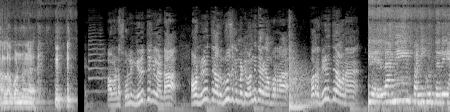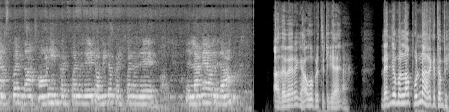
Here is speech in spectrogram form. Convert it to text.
நல்லா பண்ணுங்க. அவனை சொல்லி நிறுத்துங்களேன்டா. அவன் நிறுத்துற அந்த லூசுக்கு மட்டும் வந்துட்டே இருக்கான் போடுறா. வர நிறுத்துற அவனை. எல்லாமே பண்ணி கொடுத்தது என் ஹஸ்பண்ட் தான். ஆனியன் கட் பண்ணது டொமேட்டோ கட் பண்ணது எல்லாமே அவர் தான் அத வேற ஞாபகப்படுத்திட்டீங்க. நெஞ்சமெல்லாம் பொண்ணா இருக்கு தம்பி.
